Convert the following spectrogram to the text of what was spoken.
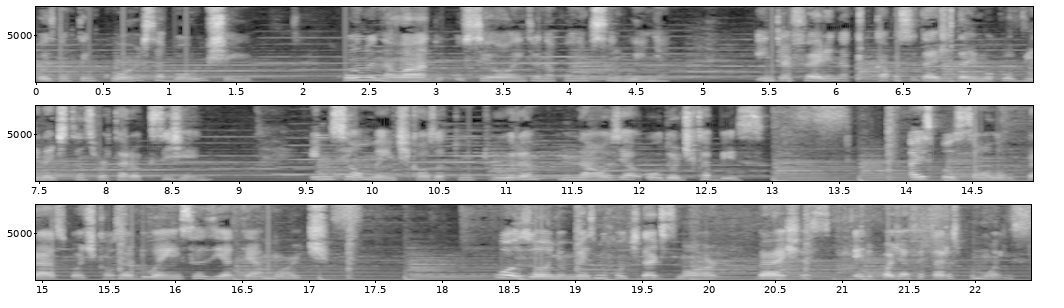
pois não tem cor, sabor ou cheiro. Quando inalado, o CO entra na corrente sanguínea e interfere na capacidade da hemoglobina de transportar oxigênio. Inicialmente causa tontura, náusea ou dor de cabeça. A exposição a longo prazo pode causar doenças e até a morte. O ozônio, mesmo em quantidades baixas, ele pode afetar os pulmões.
